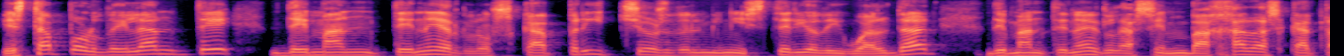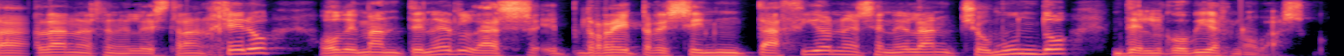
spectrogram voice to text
está por delante de mantener los caprichos del Ministerio de Igualdad, de mantener las embajadas catalanas en el extranjero o de mantener las eh, representaciones en el ancho mundo del gobierno vasco.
